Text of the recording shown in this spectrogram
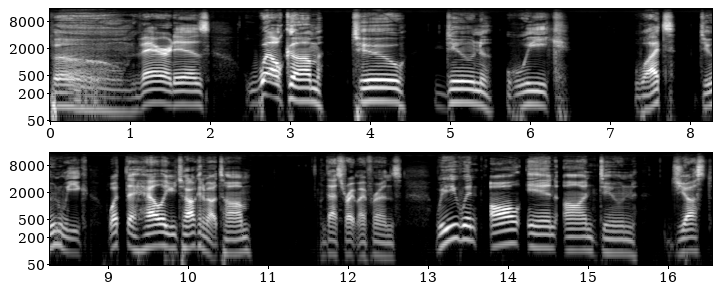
Boom. There it is. Welcome to Dune Week. What? Dune Week? What the hell are you talking about, Tom? That's right, my friends. We went all in on Dune just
